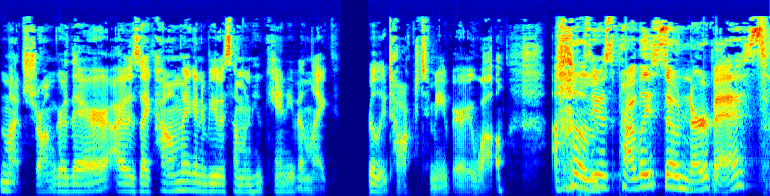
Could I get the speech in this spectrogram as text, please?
much stronger there, I was like, how am I going to be with someone who can't even like really talk to me very well? Um, he was probably so nervous.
